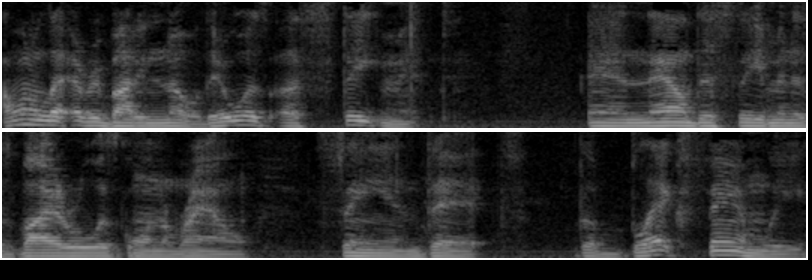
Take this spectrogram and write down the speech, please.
I want to let everybody know there was a statement, and now this statement is viral, is going around saying that the black family,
